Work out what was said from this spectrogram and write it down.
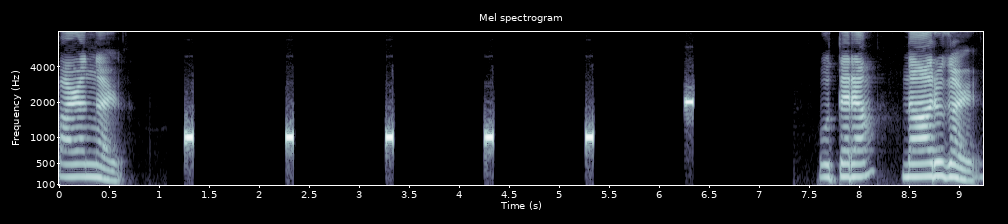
പഴങ്ങൾ. ഉത്തരം നാരുകൾ.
